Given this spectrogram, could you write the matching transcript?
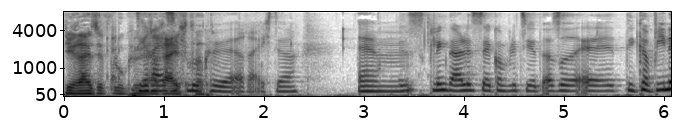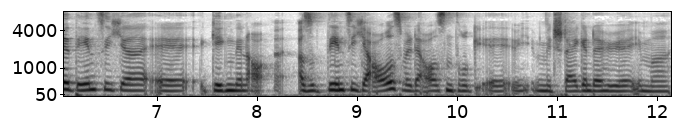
Die Reiseflughöhe die erreicht hat. Reiseflughöhe erreicht, ja. Ähm, das klingt alles sehr kompliziert. Also äh, die Kabine dehnt sich ja äh, gegen den, Au also dehnt sich ja aus, weil der Außendruck äh, mit steigender Höhe immer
